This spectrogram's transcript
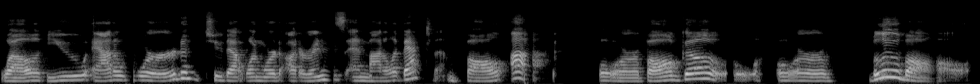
Well, you add a word to that one word utterance and model it back to them ball up or ball go or blue ball,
